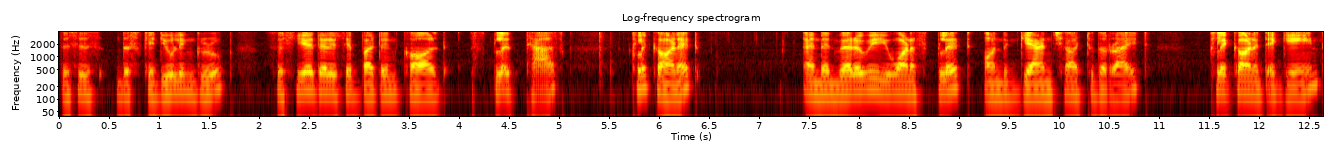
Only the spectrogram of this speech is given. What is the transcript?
this is the scheduling group. So here there is a button called split task. Click on it and then wherever you want to split on the Gantt chart to the right, click on it again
